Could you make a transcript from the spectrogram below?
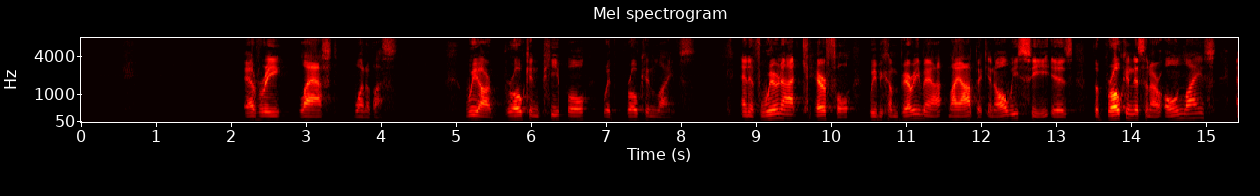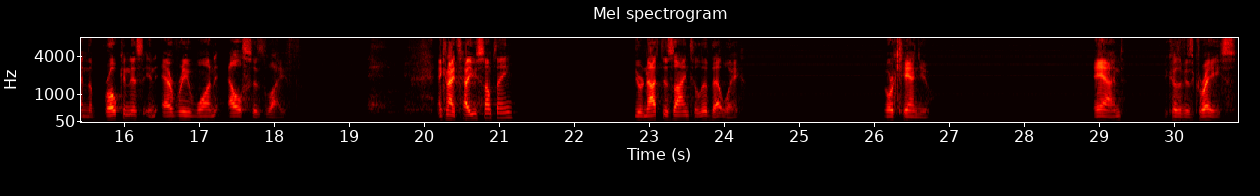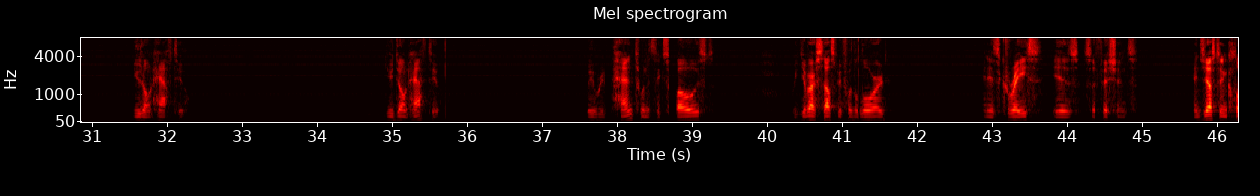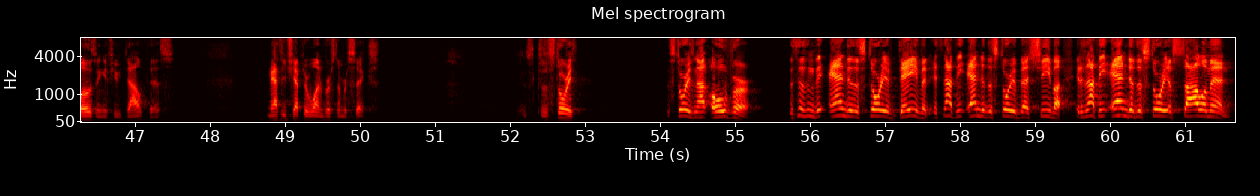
Every last one of us. We are broken people with broken lives. And if we're not careful, we become very myopic, and all we see is the brokenness in our own lives and the brokenness in everyone else's life. And can I tell you something? You're not designed to live that way, nor can you. And because of His grace, you don't have to. You don't have to. We repent when it's exposed. We give ourselves before the Lord, and His grace is sufficient. And just in closing, if you doubt this, Matthew chapter 1, verse number 6. Because the story, the story's not over. This isn't the end of the story of David. It's not the end of the story of Bathsheba. It is not the end of the story of Solomon.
